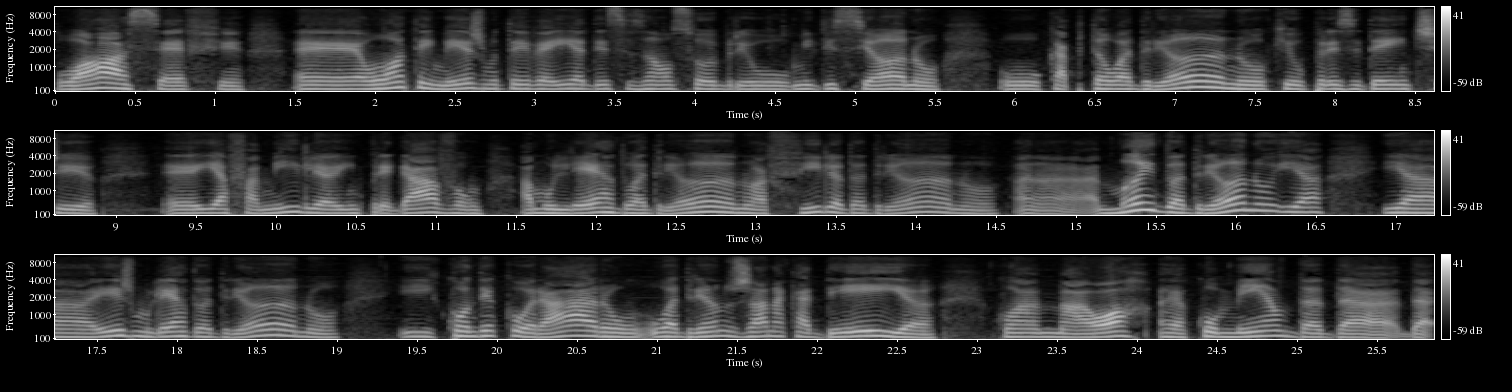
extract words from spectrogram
o Assef. É, ontem mesmo teve aí a decisão sobre o miliciano, o capitão Adriano, que o presidente é, e a família empregavam a mulher do Adriano, a filha do Adriano, a, a mãe do Adriano e a, e a ex-mulher do Adriano, e condecoraram o Adriano já na cadeia com a maior eh, comenda da, da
